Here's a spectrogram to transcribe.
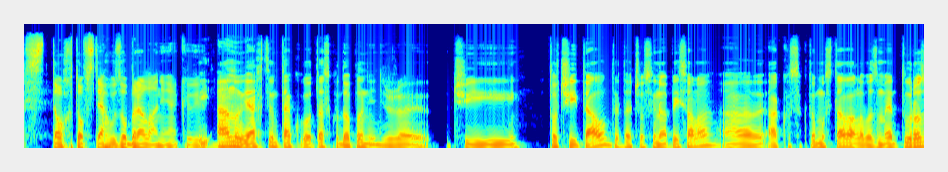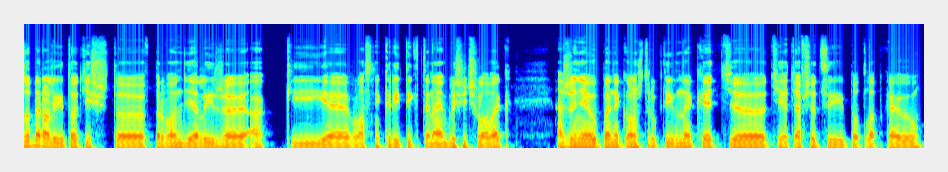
z tohto vzťahu zobrala nejaký... Áno, ja chcem takú otázku doplniť, že či to čítal, teda čo si napísala a ako sa k tomu stáva, lebo sme tu rozoberali totiž to v prvom dieli, že aký je vlastne kritik ten najbližší človek a že nie je úplne konštruktívne, keď e, ti ťa všetci potlapkajú,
